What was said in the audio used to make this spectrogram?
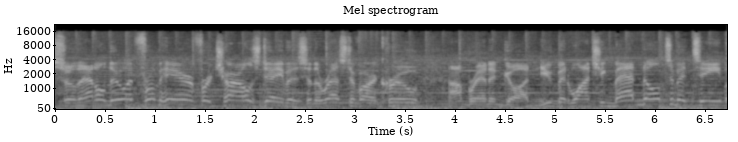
So that'll do it from here for Charles Davis and the rest of our crew. I'm Brandon Gaudin. You've been watching Madden Ultimate Team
